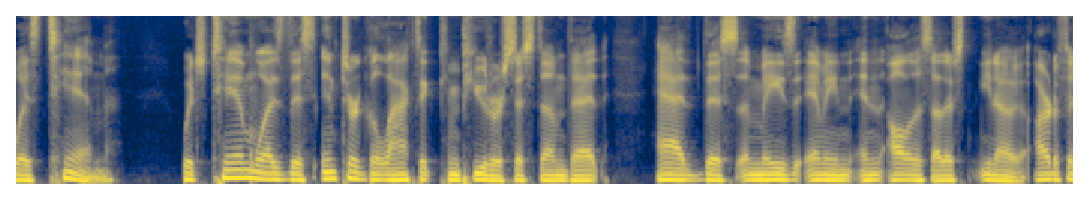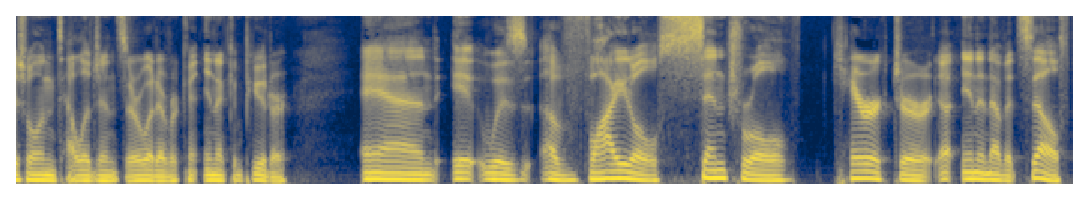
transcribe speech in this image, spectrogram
was Tim, which Tim was this intergalactic computer system that had this amazing, I mean, and all this other, you know, artificial intelligence or whatever in a computer and it was a vital central character uh, in and of itself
